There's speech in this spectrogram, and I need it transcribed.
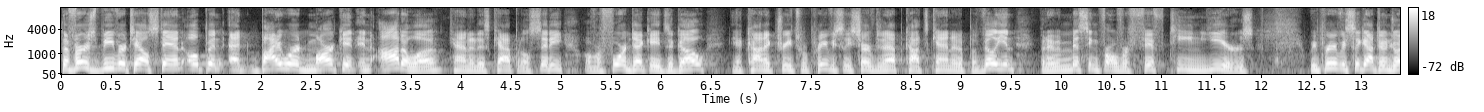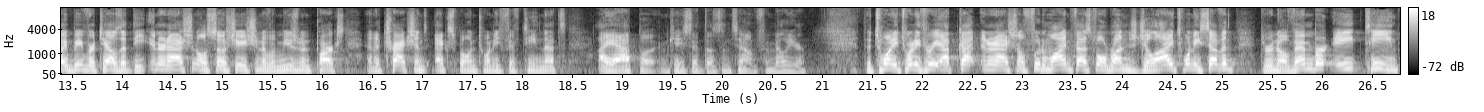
The first beaver tail stand opened at Byward Market in Ottawa, Canada's capital city, over four decades ago. The iconic treats were previously served in Epcot's Canada Pavilion, but have been missing for over 15 years. We previously got to enjoy beaver tails at the International Association of Amusement Parks and Attractions Expo in 2015. That's IAAPA, in case that doesn't sound familiar. The 2023 Epcot International Food and Wine Festival runs July 27th through November 18th.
